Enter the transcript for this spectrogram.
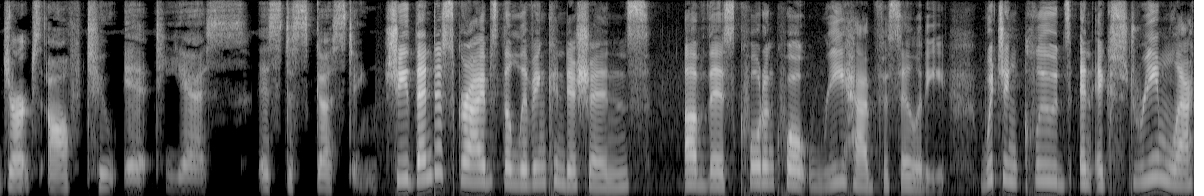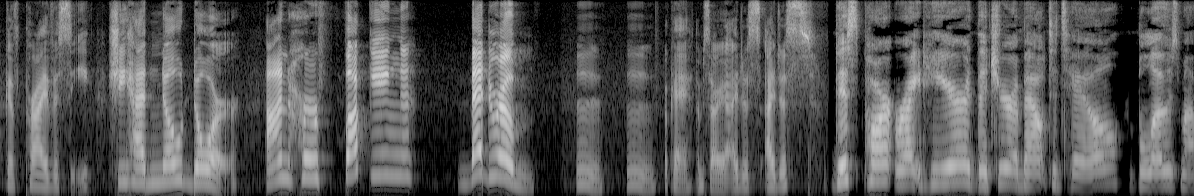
jerks off to it. Yes, it's disgusting. She then describes the living conditions of this quote unquote rehab facility, which includes an extreme lack of privacy. She had no door on her fucking bedroom. Mm. Mm, okay, I'm sorry. I just, I just. This part right here that you're about to tell blows my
